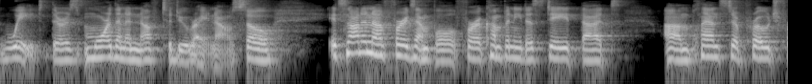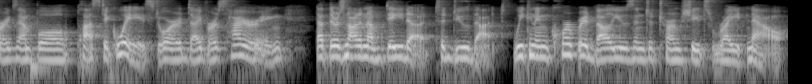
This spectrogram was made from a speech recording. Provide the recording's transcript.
wait. There's more than enough to do right now. So it's not enough, for example, for a company to state that um, plans to approach, for example, plastic waste or diverse hiring, that there's not enough data to do that. We can incorporate values into term sheets right now.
